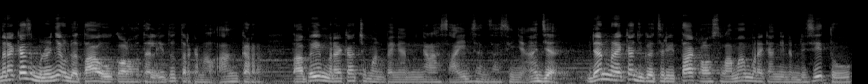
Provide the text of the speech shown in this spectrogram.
Mereka sebenarnya udah tahu kalau hotel itu terkenal angker, tapi mereka cuma pengen ngerasain sensasinya aja. Dan mereka juga cerita kalau selama mereka nginep di situ,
